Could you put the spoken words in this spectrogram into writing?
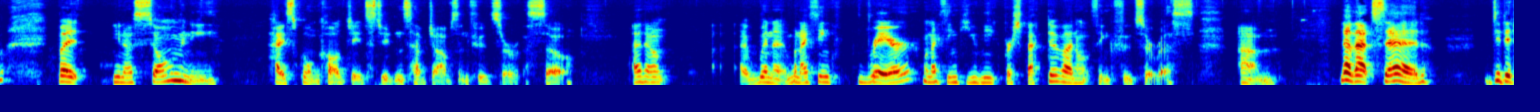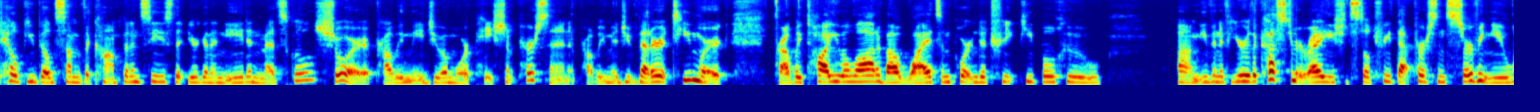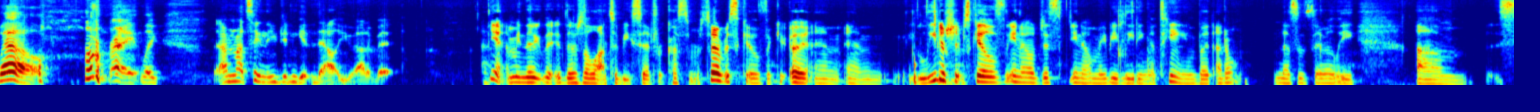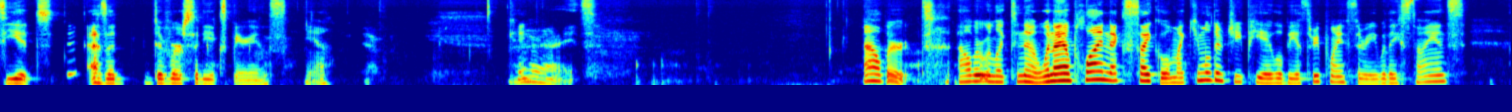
but you know so many high school and college age students have jobs in food service so i don't when when I think rare, when I think unique perspective, I don't think food service. Um, now that said, did it help you build some of the competencies that you're going to need in med school? Sure. It probably made you a more patient person. It probably made you better at teamwork. Probably taught you a lot about why it's important to treat people who, um, even if you're the customer, right, you should still treat that person serving you well. right? Like, I'm not saying that you didn't get value out of it. Yeah, I mean, there, there's a lot to be said for customer service skills, like uh, and and leadership skills. You know, just you know, maybe leading a team, but I don't necessarily um, see it as a diversity experience. Yeah. yeah. Okay. All right. Albert. Albert would like to know when I apply next cycle, my cumulative GPA will be a 3.3 with a science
